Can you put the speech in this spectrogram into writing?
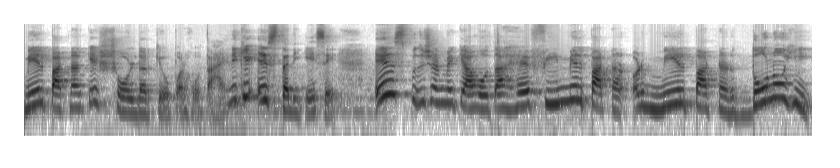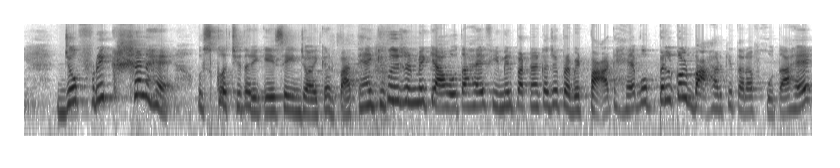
मेल पार्टनर के शोल्डर के ऊपर होता है। यानी कि इस तरीके से। इस पोजिशन में क्या होता है फीमेल पार्टनर और मेल पार्टनर दोनों ही जो फ्रिक्शन है उसको अच्छी तरीके से इंजॉय कर पाते हैं। क्योंकि पोजिशन में क्या होता है? फीमेल पार्टनर का जो प्राइवेट पार्ट है, वो बिल्कुल बाहर की तरफ़ होता है,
